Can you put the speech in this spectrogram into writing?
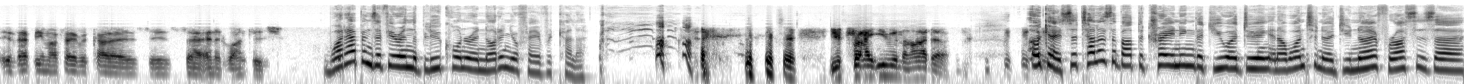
if that being my favorite color is, is uh, an advantage. what happens if you're in the blue corner and not in your favorite color? you try even harder. Okay, so tell us about the training that you are doing, and I want to know: Do you know if Ross is uh,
